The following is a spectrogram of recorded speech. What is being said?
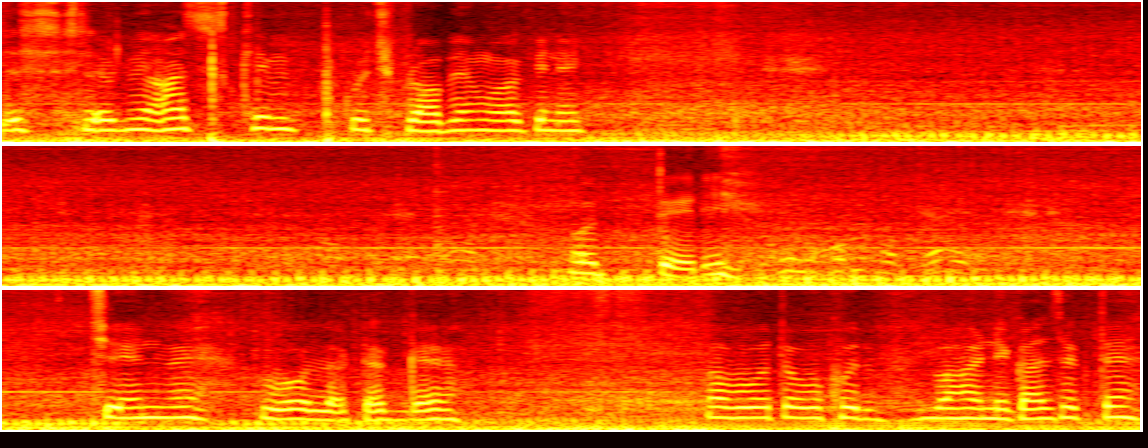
Just let me ask him कुछ प्रॉब्लम हुआ कि नहीं। और तेरी चेन में वो लटक गया। अब वो तो वो खुद बाहर निकाल सकते हैं।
